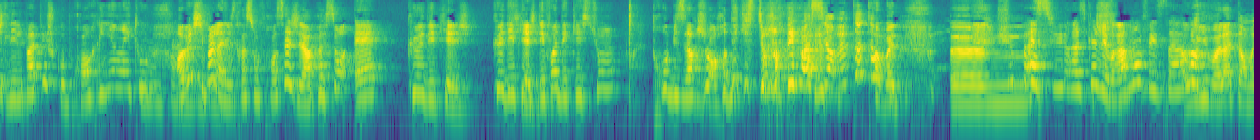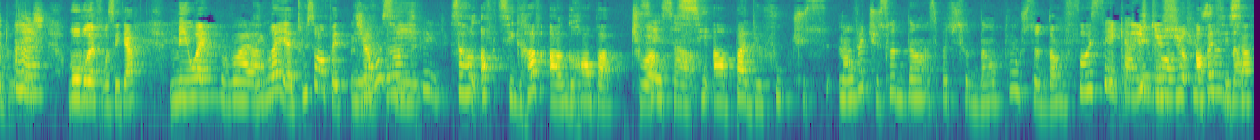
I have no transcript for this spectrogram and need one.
je lis le papier je comprends rien et tout. Non, En fait, je sais pas, l'administration française, j'ai l'impression est que des pièges. Que des pièges. Des fois, des questions trop bizarres, genre des questions, genre t'es pas sûr. Même toi, t'es en mode. Euh... Je suis pas sûre, est-ce que j'ai vraiment fait ça? Ah Oui, voilà, t'es en mode. wesh. Bon, bref, on s'écarte. Mais ouais, Voilà. ouais, il y a tout ça en fait. J'avoue, c'est. En fait, grave un grand pas, tu vois. C'est ça. C'est un pas de fou. Tu Mais en fait, tu sautes d'un. C'est pas tu sautes d'un pont, tu sautes d'un fossé carrément. te jure, Tu en fait, c'est ça.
